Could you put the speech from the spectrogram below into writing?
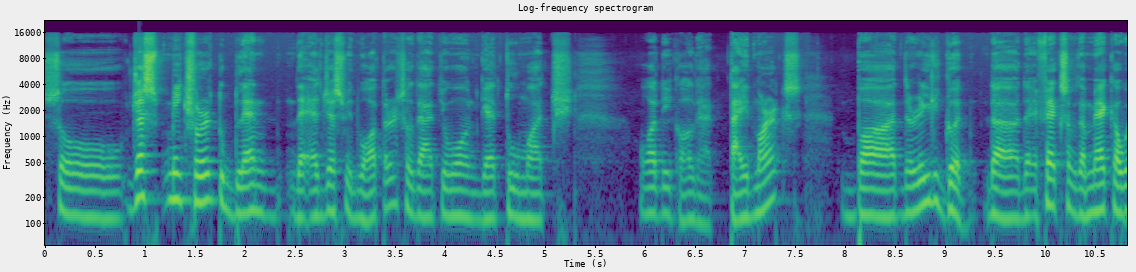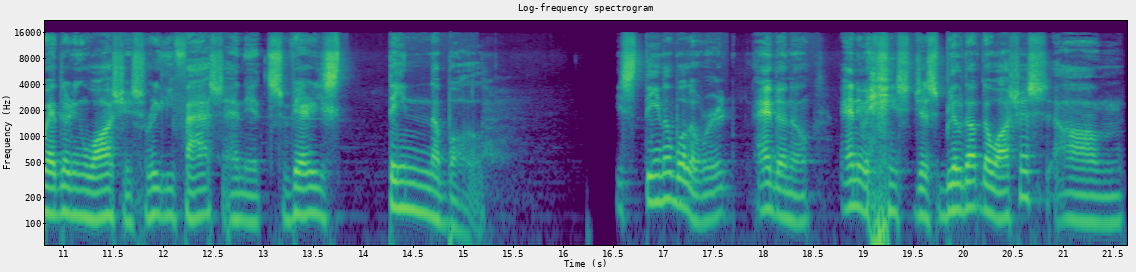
So just make sure to blend the edges with water so that you won't get too much, what do you call that, tide marks. But they're really good. The, the effects of the Mecha Weathering Wash is really fast and it's very stainable. Is stainable a word? I don't know anyways just build up the washes. Um,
